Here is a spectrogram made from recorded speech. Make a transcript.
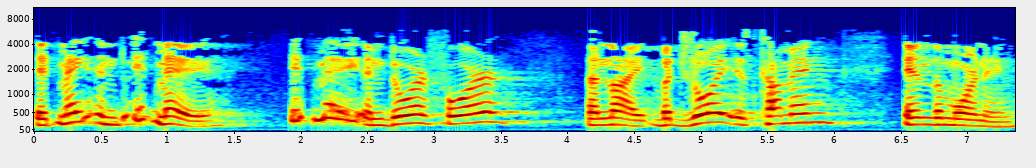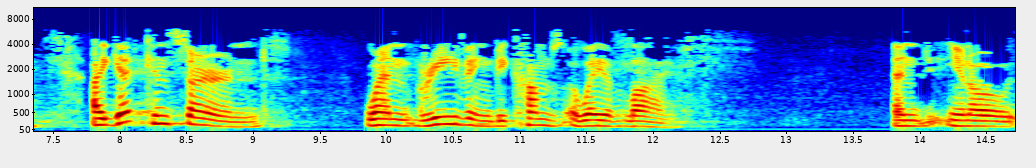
It may, it may it may endure for a night, but joy is coming in the morning. I get concerned when grieving becomes a way of life. And, you know,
